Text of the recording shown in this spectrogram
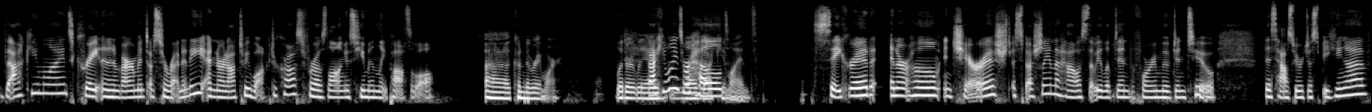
Vacuum lines create an environment of serenity and are not to be walked across for as long as humanly possible. Uh, couldn't agree more. Literally, Vacuum I lines were held- lines. sacred in our home and cherished, especially in the house that we lived in before we moved into this house we were just speaking of.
